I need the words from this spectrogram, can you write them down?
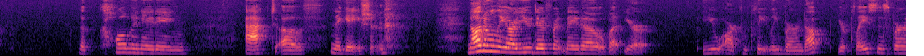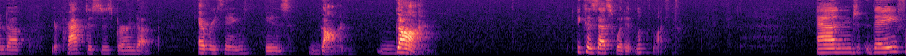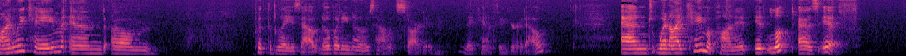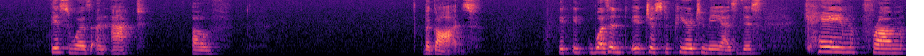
the culminating act of negation. Not only are you different, Mado, but you're you are completely burned up. Your place is burned up. Your practice is burned up. Everything is gone. Gone. Because that's what it looked like. And they finally came and um, put the blaze out. Nobody knows how it started. They can't figure it out. And when I came upon it, it looked as if this was an act of the gods. It, it wasn't, it just appeared to me as this came from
